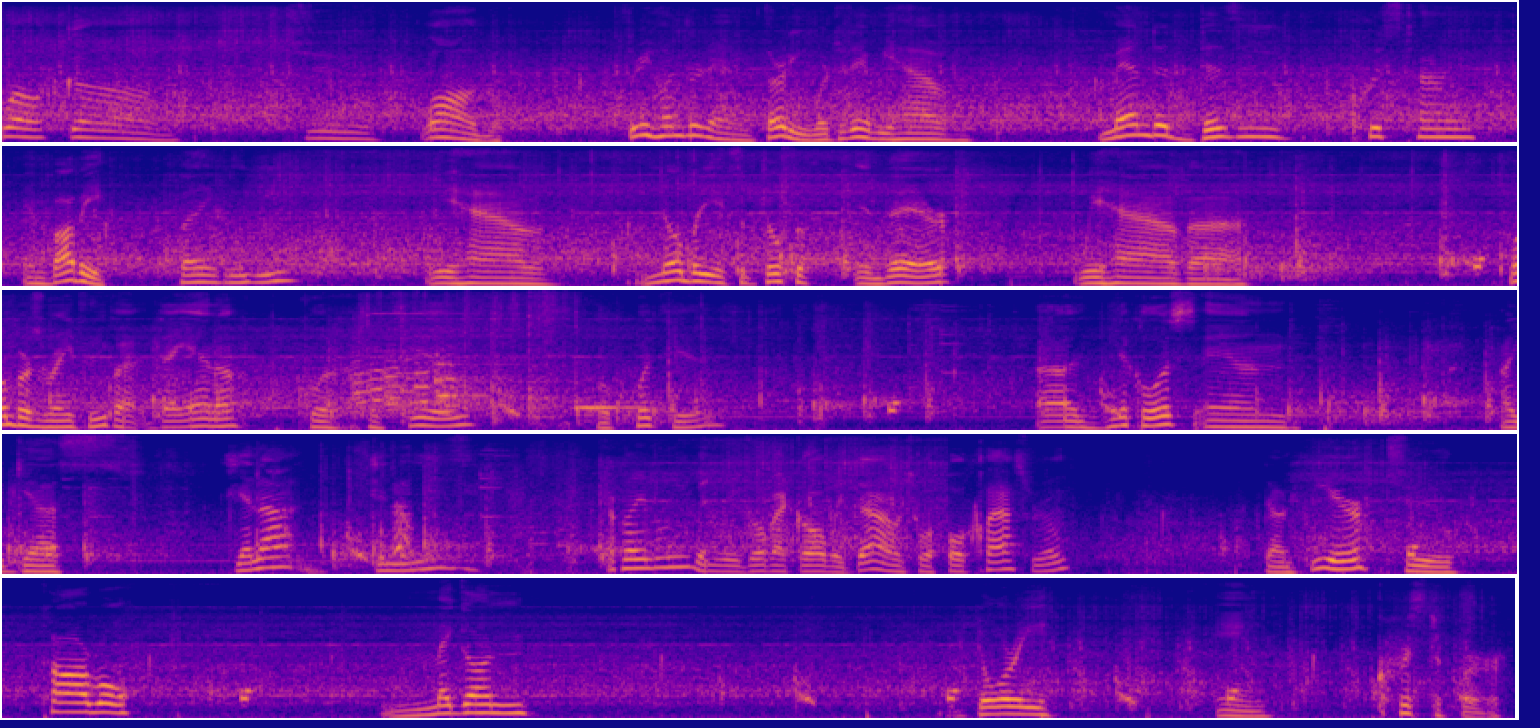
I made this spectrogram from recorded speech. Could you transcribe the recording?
welcome to log 330, where today we have Amanda, Desi, Christine, and Bobby playing Leave. We have nobody except Joseph in there. We have uh, one person ready to leave, uh, Diana Cortez, or uh, Nicholas, and I guess Jenna, Janice I to and we go back all the way down to a full classroom. Down here to Carl, Megan, Dory, and Christopher.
